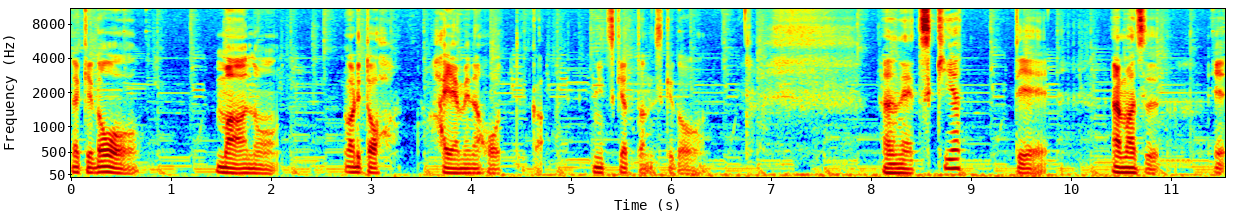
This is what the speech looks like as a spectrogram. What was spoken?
だけどまああの割と早めな方っていうかに付き合ったんですけどあのね付き合ってあまずえ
